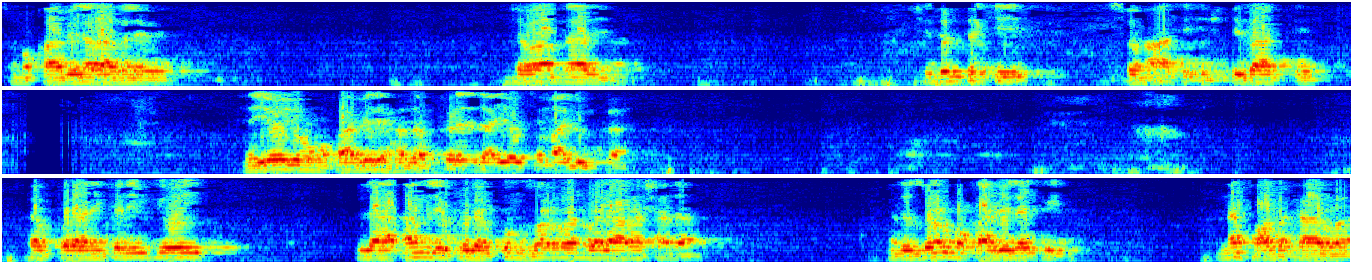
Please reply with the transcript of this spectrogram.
سو مقابله راغلی وي جواب دا دی چې دلته کې صنعت اشتباک دی د یو یو مقابل حذف کړی دا یو څه معلوم کا او قران کریم کې وایي لا املک لكم ضرا ولا رشدا د زور مقابله کې نفع پکار وا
